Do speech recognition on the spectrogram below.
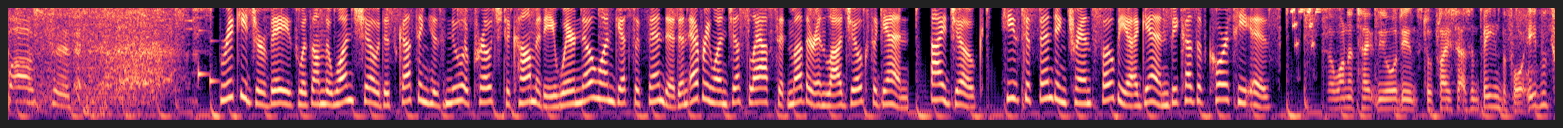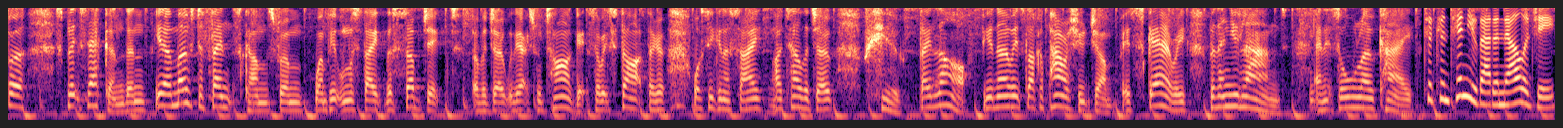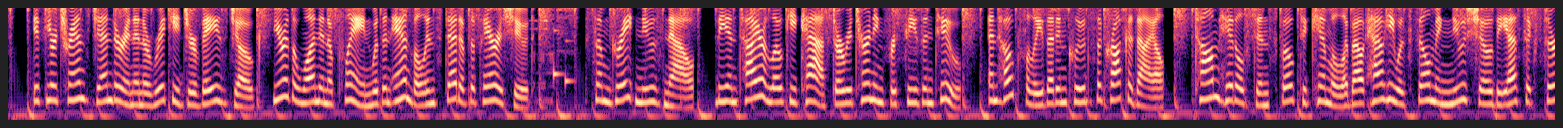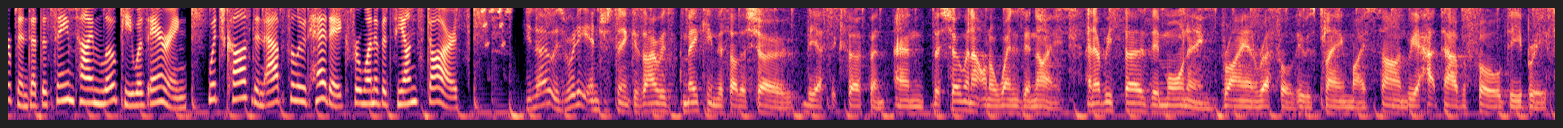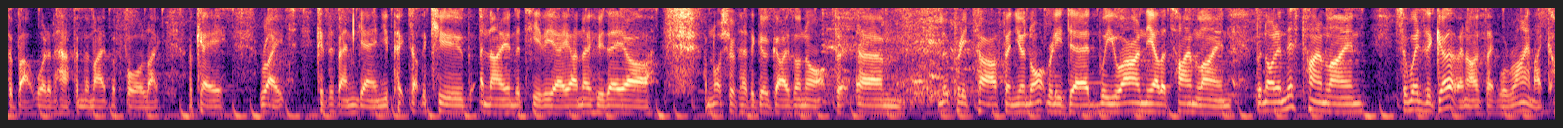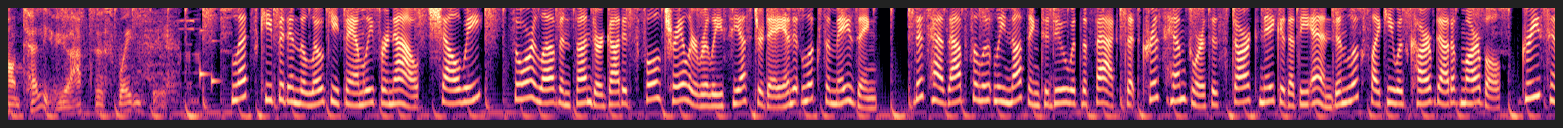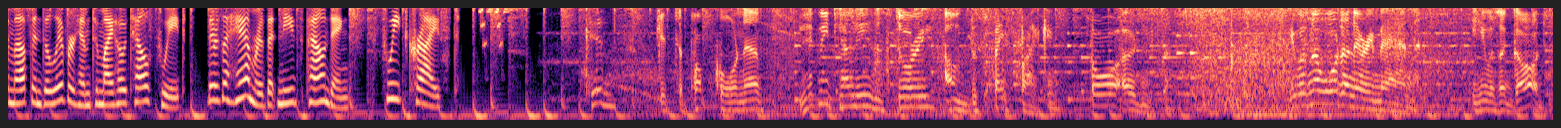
bastard. Ricky Gervais was on the one show discussing his new approach to comedy where no one gets offended and everyone just laughs at mother in law jokes again. I joke, he's defending transphobia again because of course he is. I want to take the audience to a place that hasn't been before, even for a split second. And, you know, most offence comes from when people mistake the subject of a joke with the actual target. So it starts, they go, What's he going to say? I tell the joke, phew, they laugh. You know, it's like a parachute jump. It's scary, but then you land, and it's all okay. To continue that analogy, if you're transgender and in a Ricky Gervais joke, you're the one in a plane with an anvil instead of the parachute. Some great news now the entire Loki cast are returning for season 2, and hopefully that includes the crocodile. Tom Hiddleston spoke to Kimmel about how he was filming new show The Essex Serpent at the same time Loki was airing, which caused an absolute headache for one of its young stars. You know, it was really interesting because I was making this other show, The Essex Serpent, and the show went out on a Wednesday night. And every Thursday morning, Brian Reffel, who was playing my son, we had to have a full debrief about what had happened the night before. Like, okay, right, because of Endgame, you picked up the cube, and now you're in the TVA. I know who they are. I'm not sure if they're the good guys or not, but um, look pretty tough, and you're not really dead. Well, you are in the other timeline, but not in this timeline. So where does it go? And I was like, well, Ryan, I can't tell you. You have to just wait and see. Let's keep it in the Loki family for now, shall we? Thor Love and Thunder got its full trailer release yesterday and it looks amazing. This has absolutely nothing to do with the fact that Chris Hemsworth is stark naked at the end and looks like he was carved out of marble. Grease him up and deliver him to my hotel suite. There's a hammer that needs pounding. Sweet Christ. Kids, get your popcorn now. Let me tell you the story of the space Viking, Thor Odinson. He was no ordinary man. He was a god.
